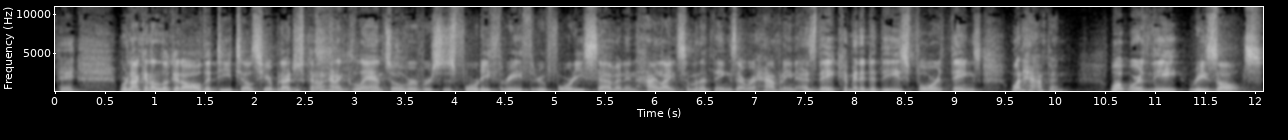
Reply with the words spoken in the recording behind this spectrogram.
Okay? We're not going to look at all the details here, but I'm just going to kind of glance over verses 43 through 47 and highlight some of the things that were happening. As they committed to these four things, what happened? What were the results?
